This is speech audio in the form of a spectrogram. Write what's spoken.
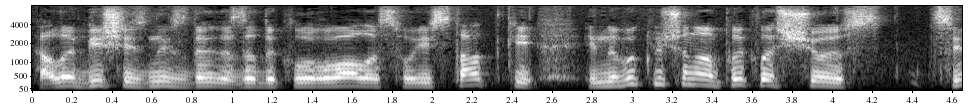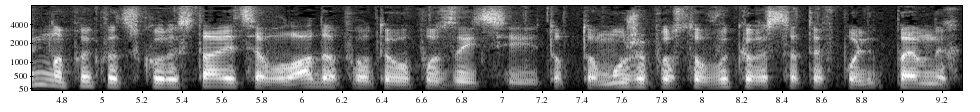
але більшість з них задекларувала свої статки, і не виключено, наприклад, що Цим, наприклад, скористається влада проти опозиції, тобто може просто використати в певних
